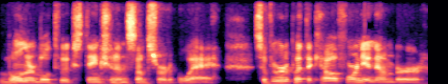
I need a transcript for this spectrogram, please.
vulnerable to extinction in some sort of way. So if we were to put the California number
